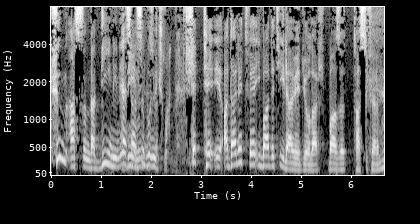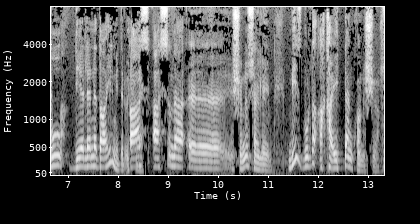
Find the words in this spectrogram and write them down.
tüm aslında dinin esası bu esası. üç maddedir. İşte te- e, adalet ve ibadeti ilave ediyorlar bazı tasdifler. Bu diğerlerine dahil midir? Üçüne? As, aslında e, şunu söyleyeyim. Biz burada akaitten konuşuyoruz.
